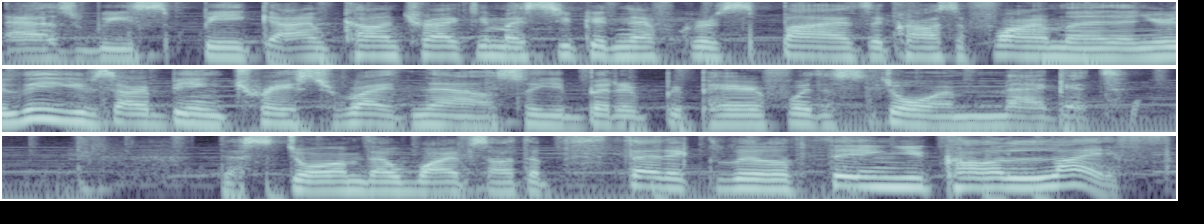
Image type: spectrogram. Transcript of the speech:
As we speak, I'm contracting my secret network spies across the farmland, and your leaves are being traced right now, so you better prepare for the storm, maggot. The storm that wipes out the pathetic little thing you call life.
